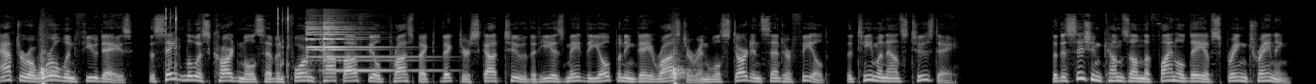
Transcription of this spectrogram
After a whirlwind few days, the St. Louis Cardinals have informed top outfield prospect Victor Scott II that he has made the opening day roster and will start in center field, the team announced Tuesday. The decision comes on the final day of spring training,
